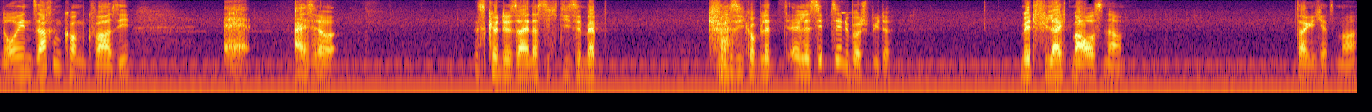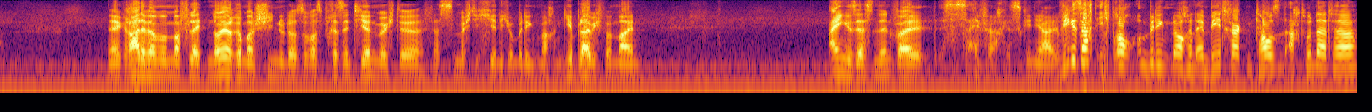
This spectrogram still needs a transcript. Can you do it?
neuen Sachen kommen quasi. Äh, also, es könnte sein, dass ich diese Map quasi komplett LS17 überspiele. Mit vielleicht mal Ausnahmen. Sage ich jetzt mal. Ja, gerade wenn man mal vielleicht neuere Maschinen oder sowas präsentieren möchte, das möchte ich hier nicht unbedingt machen. Hier bleibe ich bei meinen Eingesessenen, weil es ist einfach, ist genial. Wie gesagt, ich brauche unbedingt noch einen MB-Truck, einen 1800er,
